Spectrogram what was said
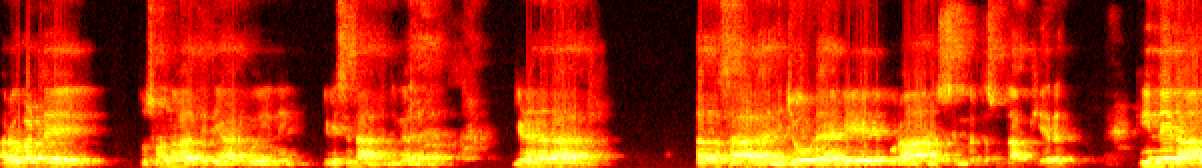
ਪਰ ਉਹ ਗੱਲ ਤੇ ਤੂੰ ਸੁਣਨ ਵਾਸਤੇ ਤਿਆਰ ਕੋਈ ਨਹੀਂ, ਜਿਹੜੀ ਸਿਧਾਂਤ ਦੀ ਗੱਲ ਹੈ। ਜਿਹੜਾ ਇਹਨਾਂ ਦਾ ਤਤਸਾਰ ਹੈ, ਨਿਚੋੜ ਹੈ ਵੇਦ ਪੁਰਾਣ, ਸਿਮਰਤ ਸੁਧਾਖਿਰ ਕੀਨੇ ਰਾਮ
